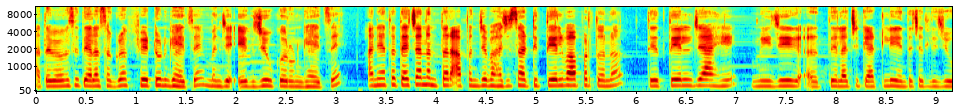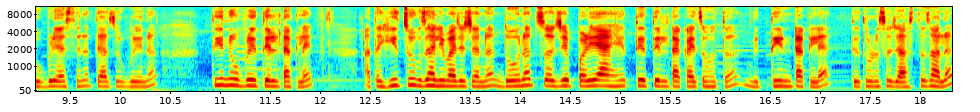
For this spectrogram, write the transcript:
आता व्यवस्थित याला सगळं फेटून घ्यायचं आहे म्हणजे एकजीव करून घ्यायचं आहे आणि आता त्याच्यानंतर आपण जे भाजीसाठी तेल वापरतो ना ते तेल जे आहे मी जी तेलाची कॅटली आहे त्याच्यातली जी उबळी असते ना त्याच उबळीनं तीन उबळी तेल टाकले आता ही चूक झाली माझ्याच्यानं. दोनच जे पळी आहेत ते तेल टाकायचं होतं. मी तीन टाकल्या. ते थोडंसं जास्त झालं.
